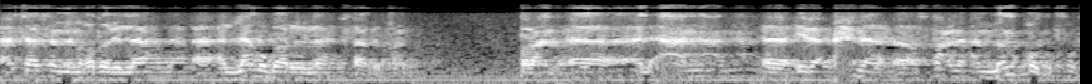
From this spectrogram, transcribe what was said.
أساسا من غضب الله آه، اللامبرر له سابقا. طبعا آه آه إذا إحنا استطعنا أن ننقض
